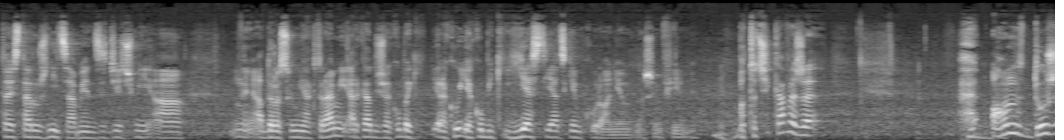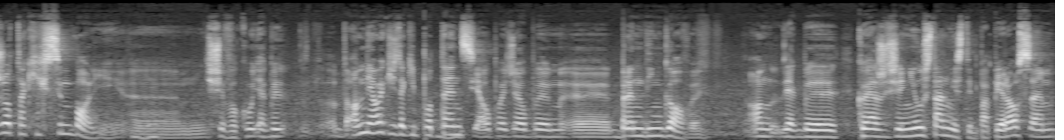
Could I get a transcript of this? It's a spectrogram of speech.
To jest ta różnica między dziećmi a, a dorosłymi aktorami. Arkadiusz Jakubek, Jaku- Jakubik jest Jackiem Kuroniem w naszym filmie. Bo to ciekawe, że on dużo takich symboli em, się wokół, jakby on miał jakiś taki potencjał, powiedziałbym, e, brandingowy. On jakby kojarzy się nieustannie z tym papierosem,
